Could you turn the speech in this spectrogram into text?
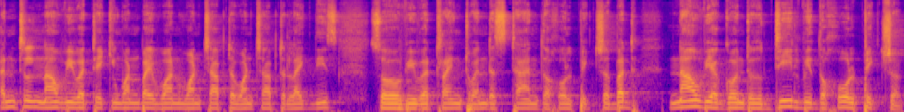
until now we were taking one by one, one chapter, one chapter like this. So we were trying to understand the whole picture. But now we are going to deal with the whole picture.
